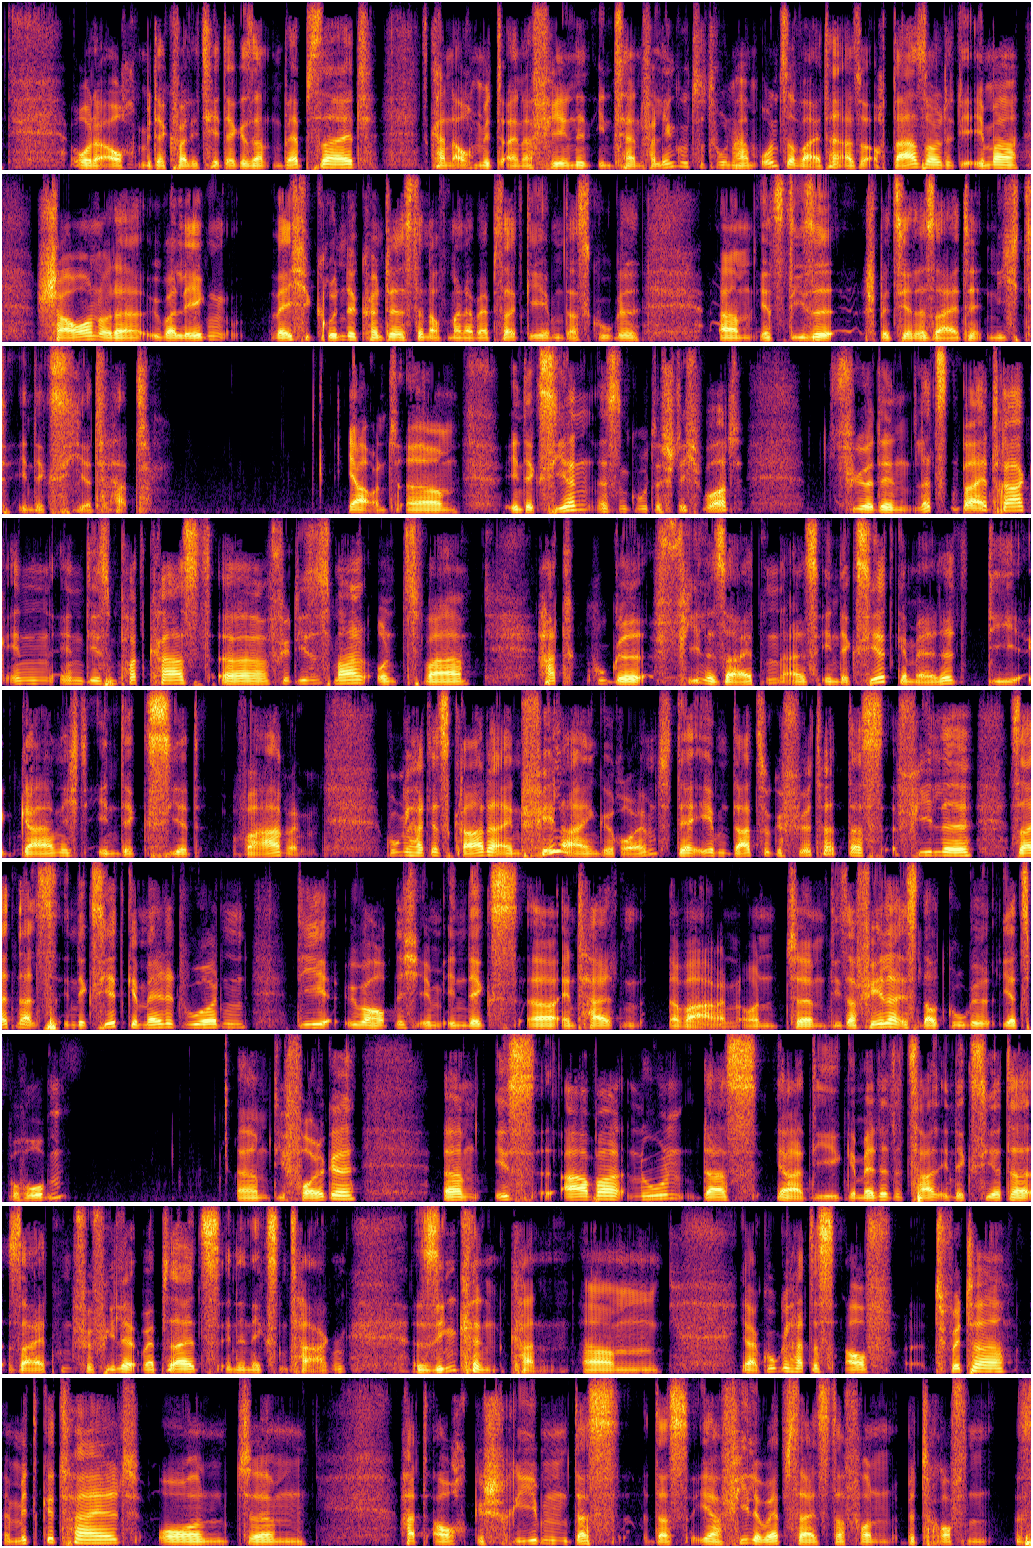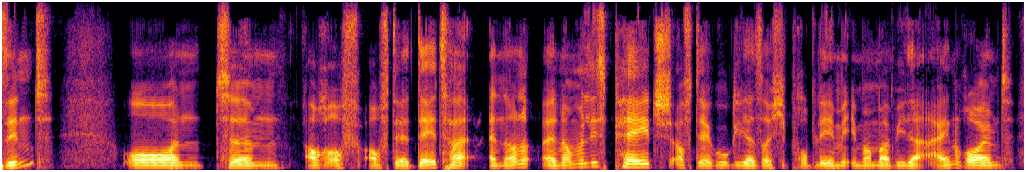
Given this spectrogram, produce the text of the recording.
oder auch mit der Qualität der gesamten Website. Es kann auch mit einer fehlenden internen Verlinkung zu tun haben und so weiter. Also auch da solltet ihr immer schauen oder überlegen, welche Gründe könnte es denn auf meiner Website geben, dass Google ähm, jetzt diese spezielle Seite nicht indexiert hat. Ja, und ähm, indexieren ist ein gutes Stichwort für den letzten Beitrag in, in diesem Podcast äh, für dieses Mal. Und zwar hat Google viele Seiten als indexiert gemeldet, die gar nicht indexiert waren. Google hat jetzt gerade einen Fehler eingeräumt, der eben dazu geführt hat, dass viele Seiten als indexiert gemeldet wurden, die überhaupt nicht im Index äh, enthalten waren. Und ähm, dieser Fehler ist laut Google jetzt behoben. Ähm, die Folge ähm, ist aber nun, dass ja die gemeldete Zahl indexierter Seiten für viele Websites in den nächsten Tagen sinken kann. Ähm, ja, Google hat es auf Twitter mitgeteilt und ähm, hat auch geschrieben, dass, dass ja viele Websites davon betroffen sind Und ähm, auch auf, auf der Data Anomalies Page, auf der Google ja solche Probleme immer mal wieder einräumt,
